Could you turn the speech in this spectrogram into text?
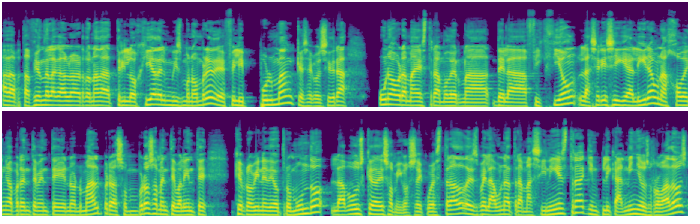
Adaptación de la galardonada trilogía del mismo nombre de Philip Pullman, que se considera una obra maestra moderna de la ficción. La serie sigue a Lira, una joven aparentemente normal, pero asombrosamente valiente que proviene de otro mundo. La búsqueda de su amigo secuestrado desvela una trama siniestra que implica niños robados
